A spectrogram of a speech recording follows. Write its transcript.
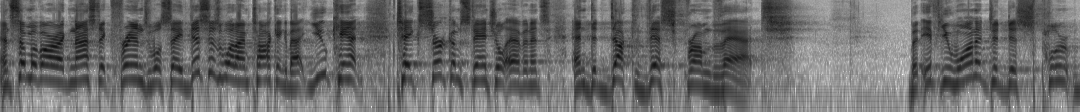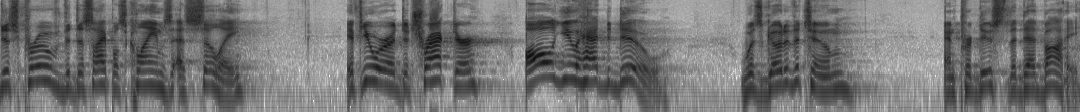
And some of our agnostic friends will say, This is what I'm talking about. You can't take circumstantial evidence and deduct this from that. But if you wanted to disprove, disprove the disciples' claims as silly, if you were a detractor, all you had to do was go to the tomb and produce the dead body.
